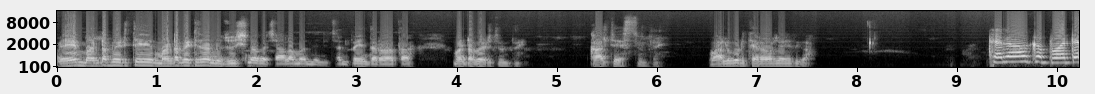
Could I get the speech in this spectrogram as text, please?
ఏ మంట పెడితే మంట పెట్టినా నువ్వు చూసినావు చాలా మందిని చనిపోయిన తర్వాత మంట పెడుతుంటాయి. కాల్ చేస్తుంటాయి. వాళ్ళు కూడా తెరవలేదుగా. తెరవకపోతే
